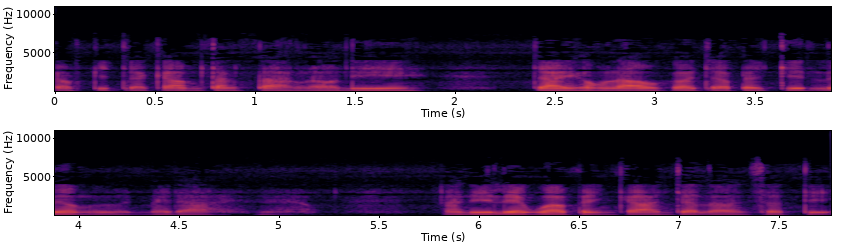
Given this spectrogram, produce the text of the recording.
กับกิจกรรมต่าง ๆ เหล่านี้ ใจของเราก็จะไปคิดเรื่องอื่นไม่ได้ อันนี้เรียกว่าเป็นการเจริญสติ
